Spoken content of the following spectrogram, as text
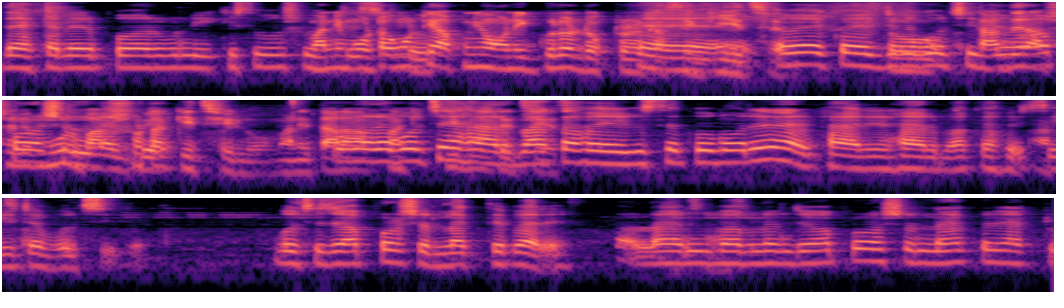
দেখানোর পর উনি কিছু মানে মোটামুটি আপনি অনেকগুলো ডক্টরের কাছে হ্যাঁ, গিয়েছেন। কয়েকজন বলছিল তাদের আসলে মূল অপারেশন কি ছিল? মানে তারা ওনারা বলছে হাড় বাঁকা হয়ে গেছে কোমরের আর ঘাড়ের হাড় বাঁকা হয়েছে আচ্ছা। এটা বলছিল। বলছে যে অপারেশন লাগতে পারে। আমি আচ্ছা। ভাবলাম যে অপারেশন না করে একটু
